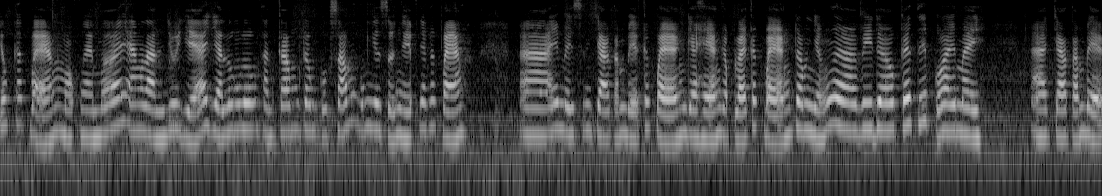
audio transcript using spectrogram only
chúc các bạn một ngày mới an lành vui vẻ và luôn luôn thành công trong cuộc sống cũng như sự nghiệp nha các bạn. À, Amy xin chào tạm biệt các bạn và hẹn gặp lại các bạn trong những à, video kế tiếp của Amy. À, chào tạm biệt.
